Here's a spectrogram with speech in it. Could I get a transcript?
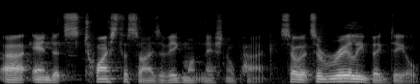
Uh, and it's twice the size of Egmont National Park. So it's a really big deal.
